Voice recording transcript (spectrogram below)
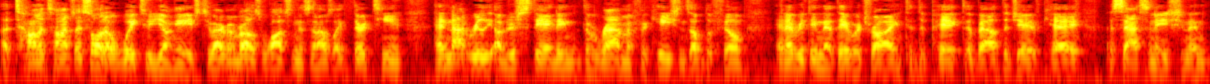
a ton of times. I saw it at a way too young age, too. I remember I was watching this when I was like 13 and not really understanding the ramifications of the film and everything that they were trying to depict about the JFK assassination and,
